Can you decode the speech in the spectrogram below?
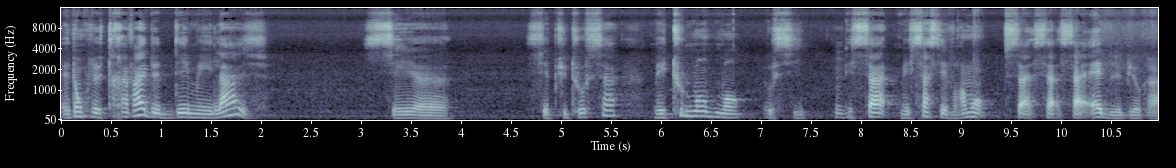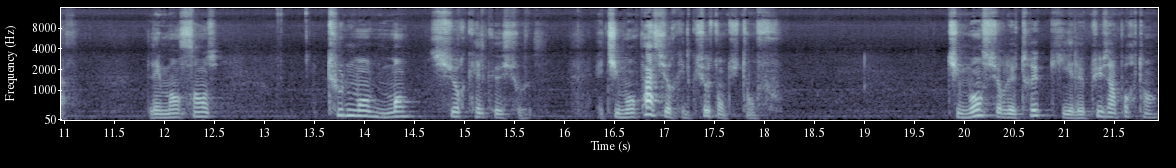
Et donc le travail de démêlage, c'est euh, plutôt ça. Mais tout le monde ment aussi. Hmm. Et ça, mais ça, c'est vraiment, ça, ça, ça aide le biographe. Les mensonges, tout le monde ment sur quelque chose. Et tu mens pas sur quelque chose dont tu t'en fous. Tu mens sur le truc qui est le plus important.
